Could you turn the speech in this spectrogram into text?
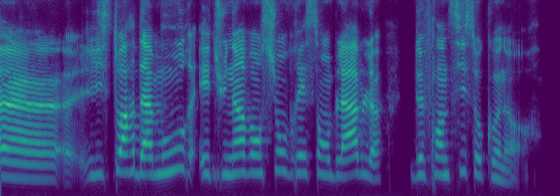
euh, l'histoire d'amour est une invention vraisemblable de Francis O'Connor.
